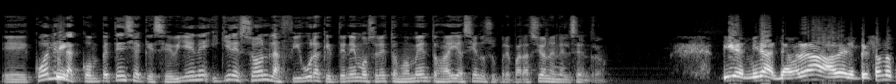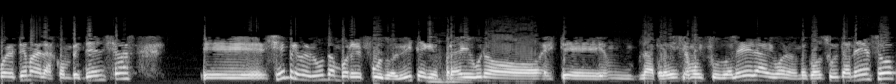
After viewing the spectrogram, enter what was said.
eh, ¿cuál es la competencia que se viene y quiénes son las figuras que tenemos en estos momentos ahí haciendo su preparación en el centro? Bien, mira, la verdad, a ver, empezando por el tema de las competencias, eh, siempre me preguntan por el fútbol, viste que por ahí uno, este, una provincia muy futbolera y bueno, me consultan eso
